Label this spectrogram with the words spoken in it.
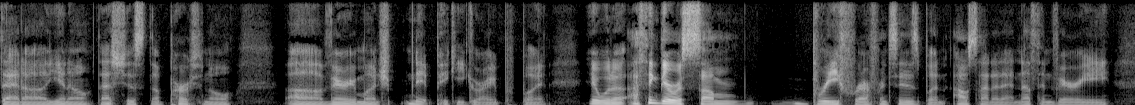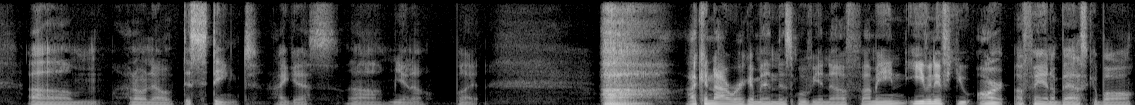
that uh, you know, that's just a personal, uh, very much nitpicky gripe. But it would. I think there was some brief references, but outside of that, nothing very um, I don't know, distinct, I guess. Um, you know, but ah, I cannot recommend this movie enough. I mean, even if you aren't a fan of basketball,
